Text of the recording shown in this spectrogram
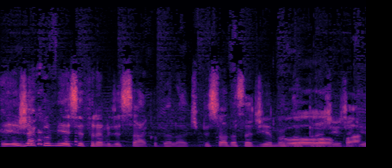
Eu já comi esse frango de saco, Belote. O pessoal da Sadia mandou pra Opa. gente aqui.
